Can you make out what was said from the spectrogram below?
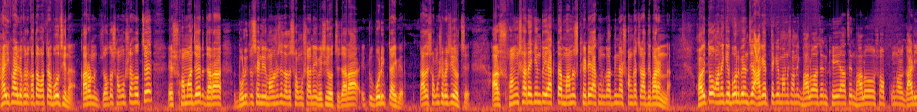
হাইফাই লোকের কথাবার্তা বলছি না। কারণ যত সমস্যা হচ্ছে, এ সমাজের যারা দলিত শ্রেণির মানুষ আছেন, তাদের সমস্যা নিয়ে বেশি হচ্ছে। যারা একটু গরিব টাইপের, তাদের সমস্যা বেশি হচ্ছে। আর সংসারে কিন্তু একটা মানুষ খেটে এখনকার দিনে আর সংসার চালাতে পারেন না। হয়তো অনেকে বলবেন যে আগের থেকে মানুষ অনেক ভালো আছেন, খেয়ে আছেন, ভালো সব কোনো গাড়ি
